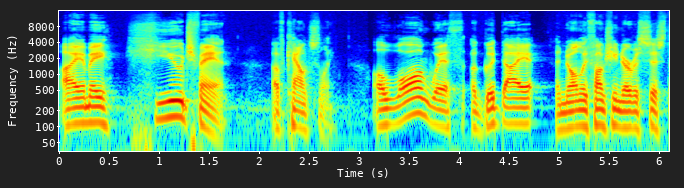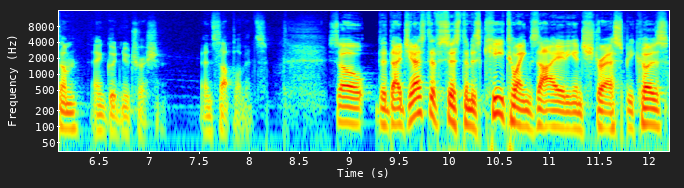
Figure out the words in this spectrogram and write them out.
I am a huge fan of counseling, along with a good diet, a normally functioning nervous system, and good nutrition and supplements. So, the digestive system is key to anxiety and stress because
